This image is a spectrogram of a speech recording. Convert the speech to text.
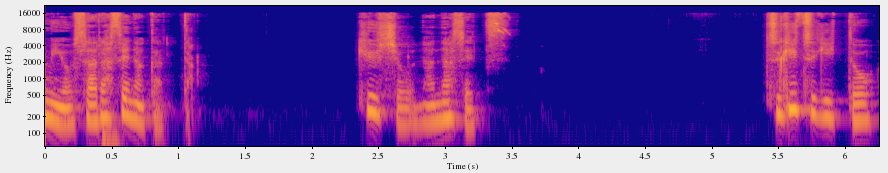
民を去らせなかった。9章7節次々と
